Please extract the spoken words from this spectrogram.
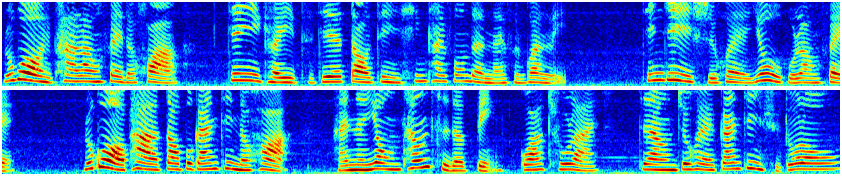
如果你怕浪费的话，建议可以直接倒进新开封的奶粉罐里，经济实惠又不浪费。如果怕倒不干净的话，还能用汤匙的柄刮出来，这样就会干净许多喽。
